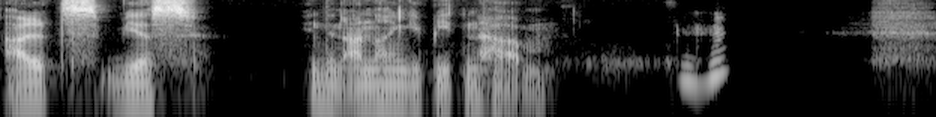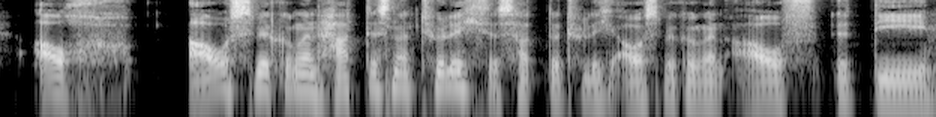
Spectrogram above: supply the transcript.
als wir es in den anderen Gebieten haben. Mhm. Auch Auswirkungen hat es natürlich. Das hat natürlich Auswirkungen auf die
